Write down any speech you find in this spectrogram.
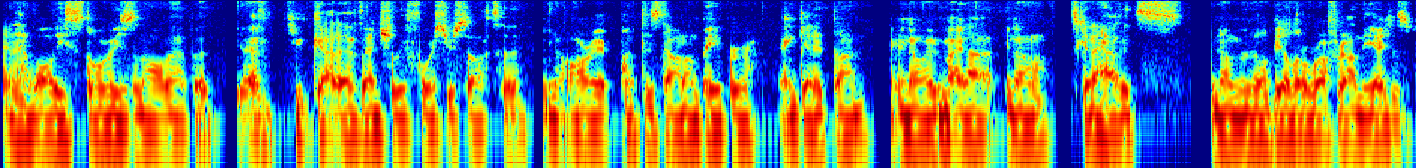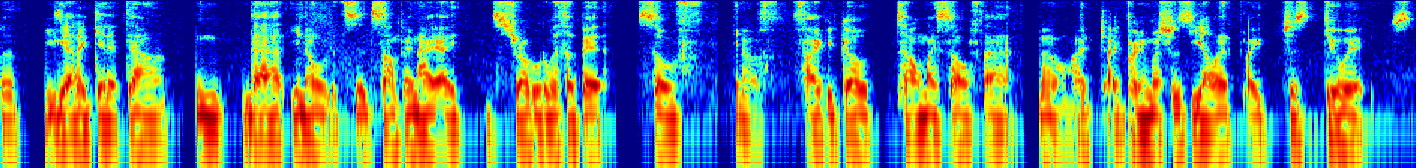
and have all these stories and all that but you gotta eventually force yourself to you know all right put this down on paper and get it done. You know it might not you know it's gonna have its you know it'll be a little rough around the edges but you gotta get it down. And that you know it's it's something i, I struggled with a bit. So you know if, if i could go tell myself that you know I'd, I'd pretty much just yell it like just do it just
